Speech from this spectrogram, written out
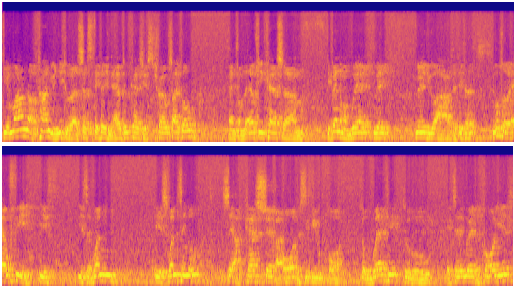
the amount of time you need to access data in the L2 cache is 12 cycles. And from the L3 cache, um, depending on where, where, where you are, the data, also L3 is, is a one, is one single set of cache shared by all the CPU core. So relative to exactly where the core is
